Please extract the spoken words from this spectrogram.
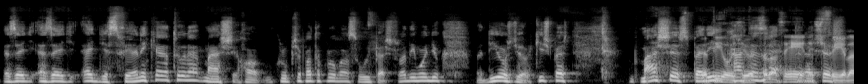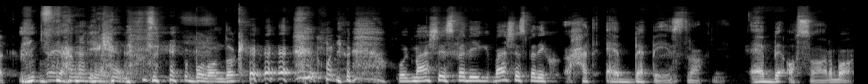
ez egy, ez egy egyrészt félni kell tőle, más, ha klubcsapatokról van szó, Újpest, Fradi mondjuk, vagy Diós Győr, Kispest, másrészt pedig... Diós hát ez az én is félek. Ja, igen, bolondok. hogy másrészt pedig, másrészt pedig hát ebbe pénzt rakni ebbe a szarba.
